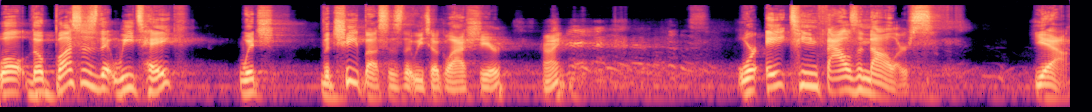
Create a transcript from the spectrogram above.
Well, the buses that we take, which the cheap buses that we took last year, right, were $18,000. Yeah.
